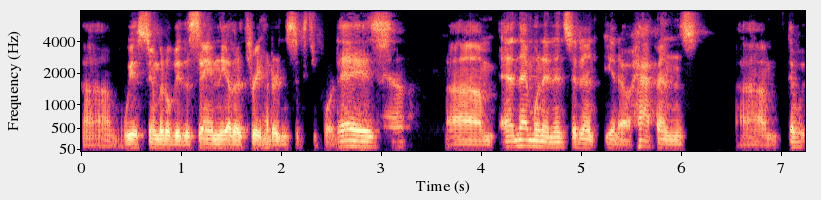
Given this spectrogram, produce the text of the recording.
Um, we assume it'll be the same the other 364 days. Yeah. Um, and then when an incident, you know, happens, um, then,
